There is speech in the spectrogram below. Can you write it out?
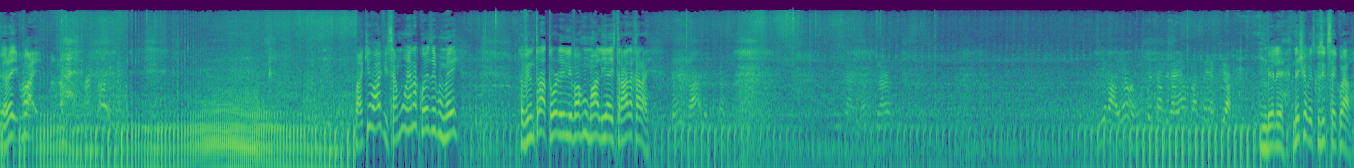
Pera aí, vai. Vai que vai, filho. Sai moendo a coisa aí pro meio. Tá vindo um trator ali, ele vai arrumar ali a estrada, caralho. Tem um galho aqui, ó. Vira virar ela pra sair aqui, ó. Beleza, deixa eu ver se consigo sair com ela.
